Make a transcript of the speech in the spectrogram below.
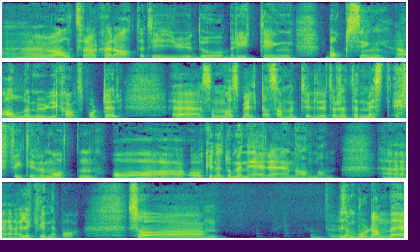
Eh, alt fra karate til judo, bryting, boksing, alle mulige kampsporter eh, som har smelta sammen til rett og slett den mest effektive måten å, å kunne dominere en annen mann eh, eller kvinne på. Så liksom, hvordan det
